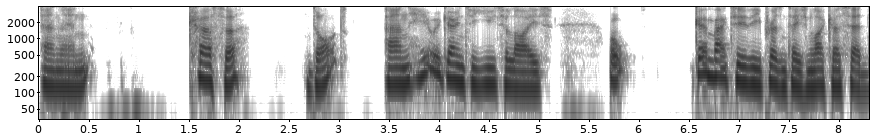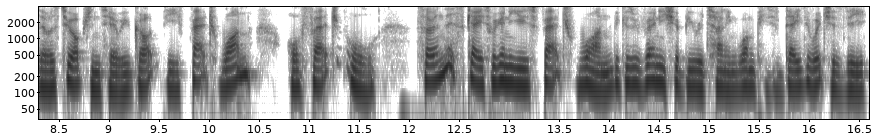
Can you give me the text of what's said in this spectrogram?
and then cursor dot, and here we're going to utilize Going back to the presentation, like I said, there was two options here. We've got the fetch one or fetch all. So in this case, we're going to use fetch one because we've only should be returning one piece of data, which is the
